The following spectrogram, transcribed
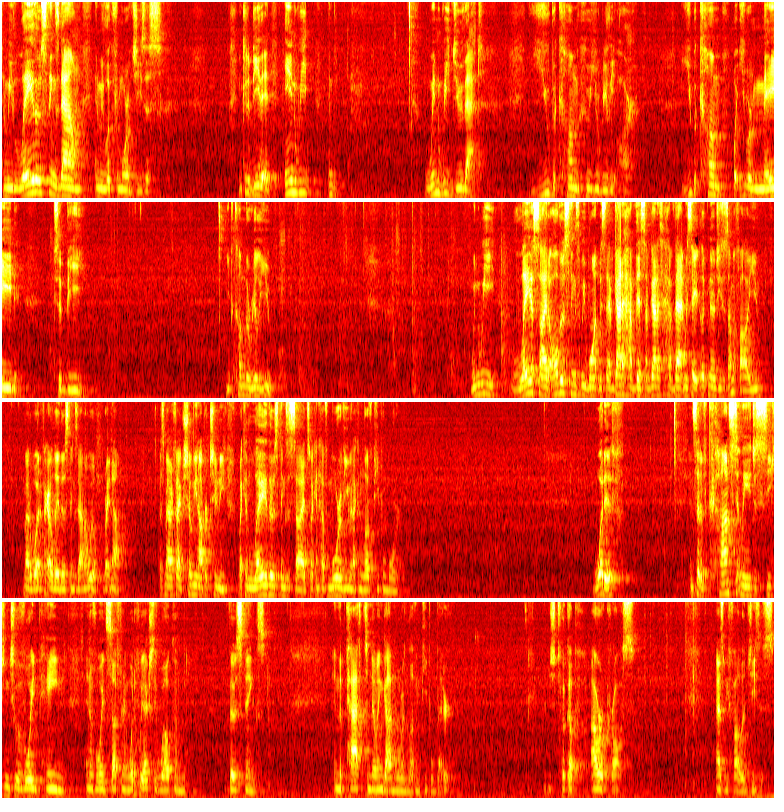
And we lay those things down and we look for more of Jesus. And could it be that in we, in, when we do that, you become who you really are. You become what you were made to be. You become the real you. When we lay aside all those things that we want, we say, I've got to have this, I've got to have that, and we say, Look, no, Jesus, I'm going to follow you. No matter what. If I got to lay those things down, I will, right now. As a matter of fact, show me an opportunity where I can lay those things aside so I can have more of you and I can love people more. What if, instead of constantly just seeking to avoid pain and avoid suffering, what if we actually welcomed those things in the path to knowing God more and loving people better? And just took up our cross as we followed Jesus.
